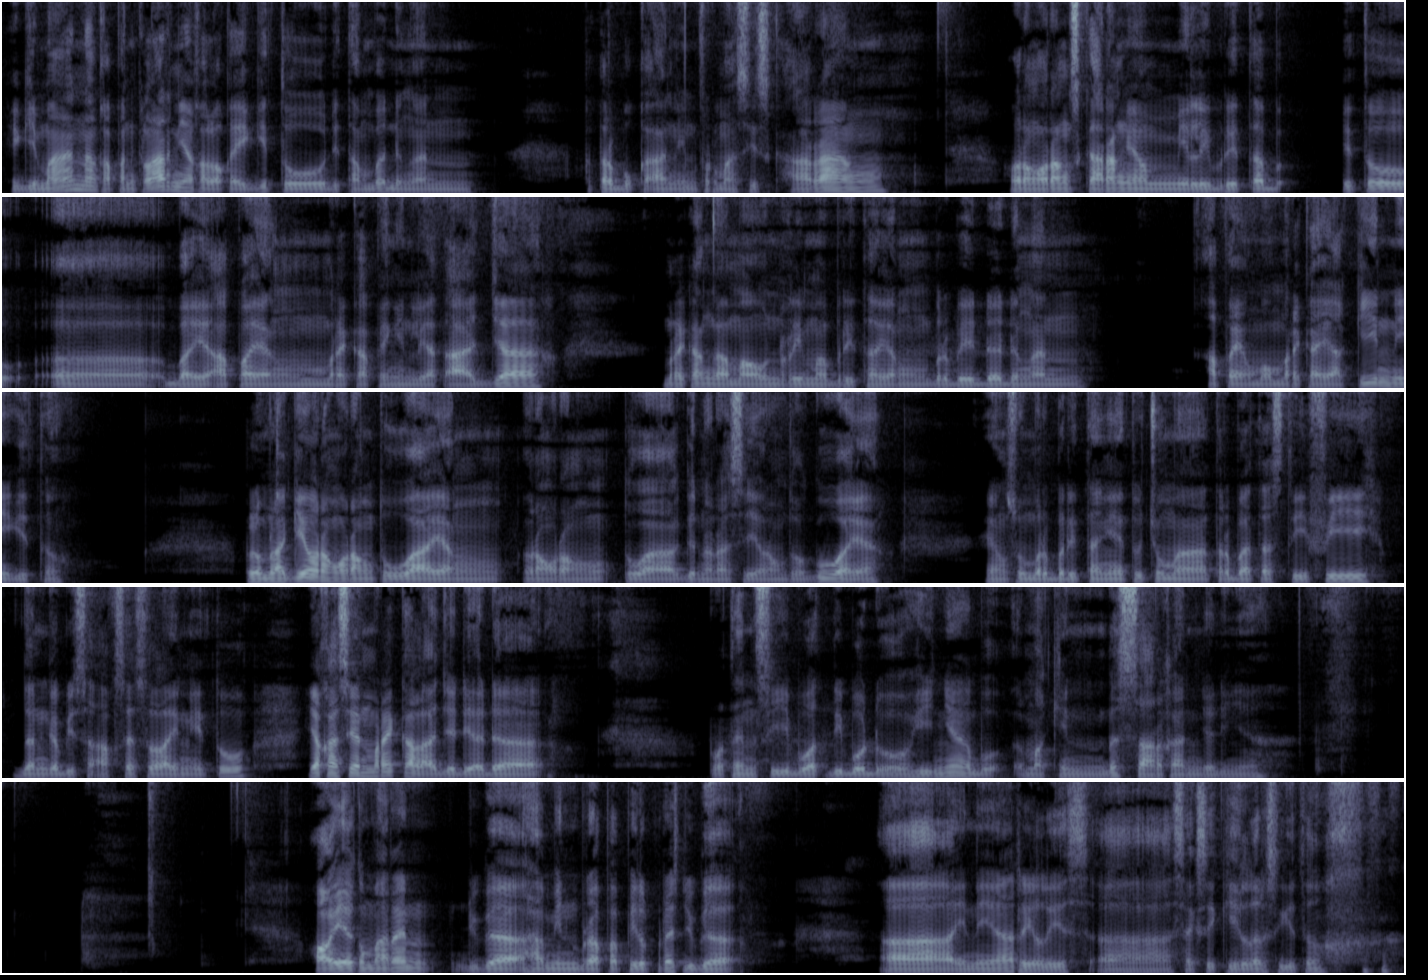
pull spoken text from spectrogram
Ya gimana kapan kelarnya kalau kayak gitu? Ditambah dengan keterbukaan informasi sekarang. Orang-orang sekarang yang milih berita itu eh, bayar apa yang mereka pengen lihat aja. Mereka nggak mau nerima berita yang berbeda dengan apa yang mau mereka yakini gitu belum lagi orang-orang tua yang orang-orang tua generasi orang tua gua ya yang sumber beritanya itu cuma terbatas TV dan gak bisa akses selain itu ya kasihan mereka lah. Jadi ada potensi buat dibodohinya bu makin besar kan jadinya. Oh ya kemarin juga Hamin berapa pilpres juga uh, ini ya rilis uh, Sexy Killers gitu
